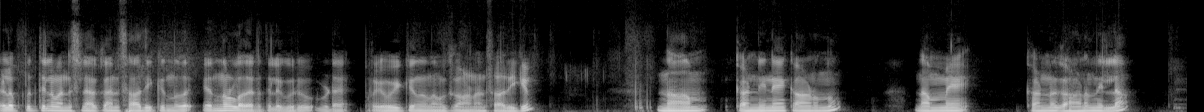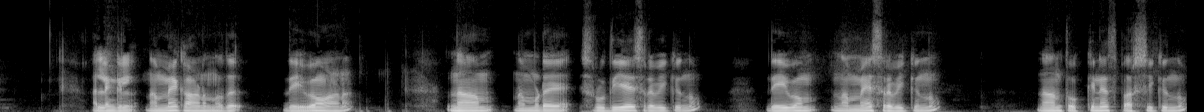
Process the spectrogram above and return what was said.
എളുപ്പത്തിൽ മനസ്സിലാക്കാൻ സാധിക്കുന്നത് എന്നുള്ള തരത്തിൽ ഗുരു ഇവിടെ പ്രയോഗിക്കുന്നത് നമുക്ക് കാണാൻ സാധിക്കും. നാം കണ്ണിനെ കാണുന്നു നമ്മെ കണ്ണ് കാണുന്നില്ല അല്ലെങ്കിൽ നമ്മെ കാണുന്നത് ദൈവമാണ് നാം നമ്മുടെ ശ്രുതിയെ ശ്രവിക്കുന്നു. ദൈവം നമ്മെ ശ്രവിക്കുന്നു. നാം ത്വക്കിനെ സ്പർശിക്കുന്നു.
